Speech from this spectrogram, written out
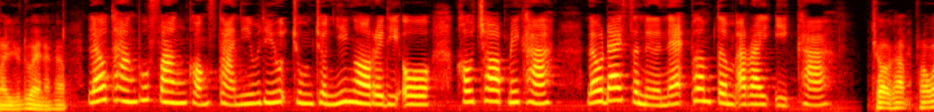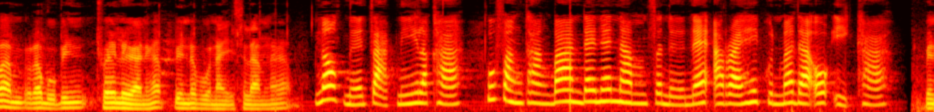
มาอยู่ด้วยนะครับ แล้วทางผู้ฟังของสถานีวิทยุชุมชนยี่งอเรดิโอเขาชอบไหมคะ แล้วได้เสนอแนะเพิ่มเติมอะไรอีกคะชอบครับ เพราะว่าระบุเป็นช่วยเหลือนะครับ เป็นระบุในอิสลามนะครับ นอกเหนือจากนี้ล่ะคะ ผู้ฟังทางบ้านได้แนะนำเสนอแนะอะไรให้คุณมาดาโอะอีกคะเป็น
